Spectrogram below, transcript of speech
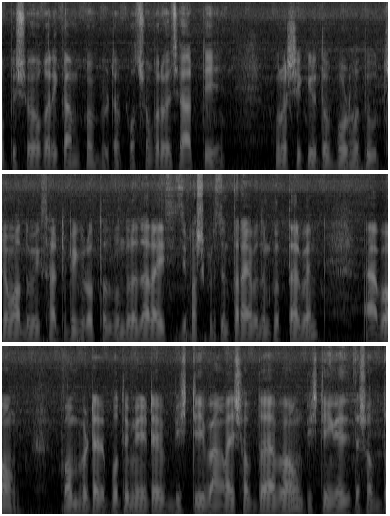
অফিস সহকারী কাম কম্পিউটার। পদ সংখ্যা রয়েছে আটটি। কোনো স্বীকৃত বোর্ড হতে উচ্চ মাধ্যমিক সার্টিফিকেট। অর্থাৎ বন্ধুরা, যারা এসএসসি পাস করেছেন, তারা আবেদন করতে পারবেন এবং কম্পিউটারে প্রতি মিনিটে বৃষ্টি বাংলায় শব্দ এবং বৃষ্টি ইংরেজিতে শব্দ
